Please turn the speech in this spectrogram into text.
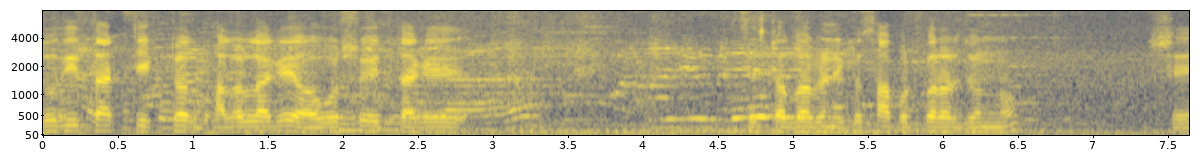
যদি তার টিকটক ভালো লাগে, অবশ্যই তাকে চেষ্টা করবেন একটু সাপোর্ট করার জন্য। সে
